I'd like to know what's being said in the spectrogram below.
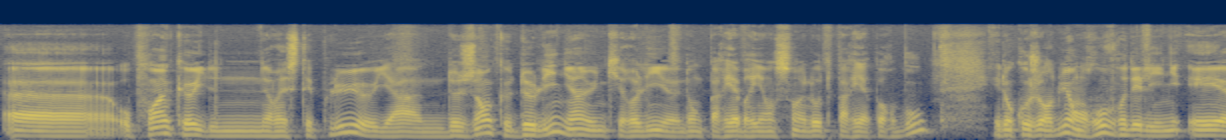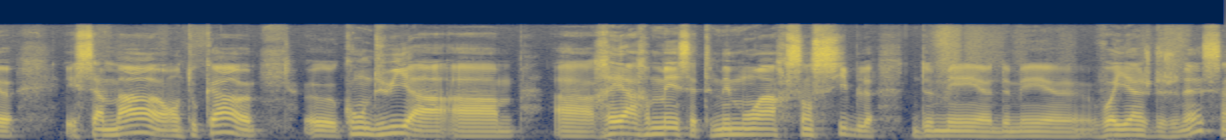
euh, au point qu'il ne restait plus, euh, il y a deux ans, que deux lignes, hein, une qui relie euh, donc Paris à Briançon et l'autre Paris à Portbou. Et donc aujourd'hui, on rouvre des lignes. Et, ça m'a en tout cas euh, conduit à, à, réarmer cette mémoire sensible de mes, de mes euh, voyages de jeunesse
